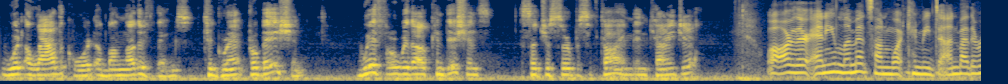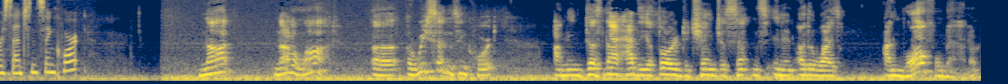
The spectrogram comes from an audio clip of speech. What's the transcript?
would allow the court, among other things, to grant probation with or without conditions such as service of time in county jail. Well, are there any limits on what can be done by the resentencing court? Not, not a lot. Uh, a resentencing court, I mean, does not have the authority to change a sentence in an otherwise unlawful manner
